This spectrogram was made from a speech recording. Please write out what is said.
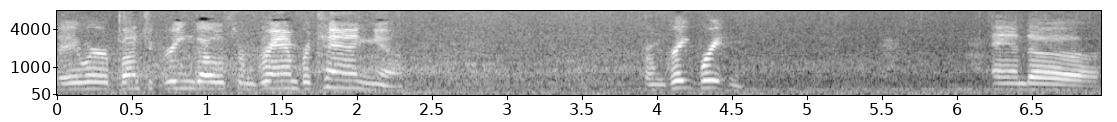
They were a bunch of gringos from Grand Britannia, from Great Britain. And uh,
